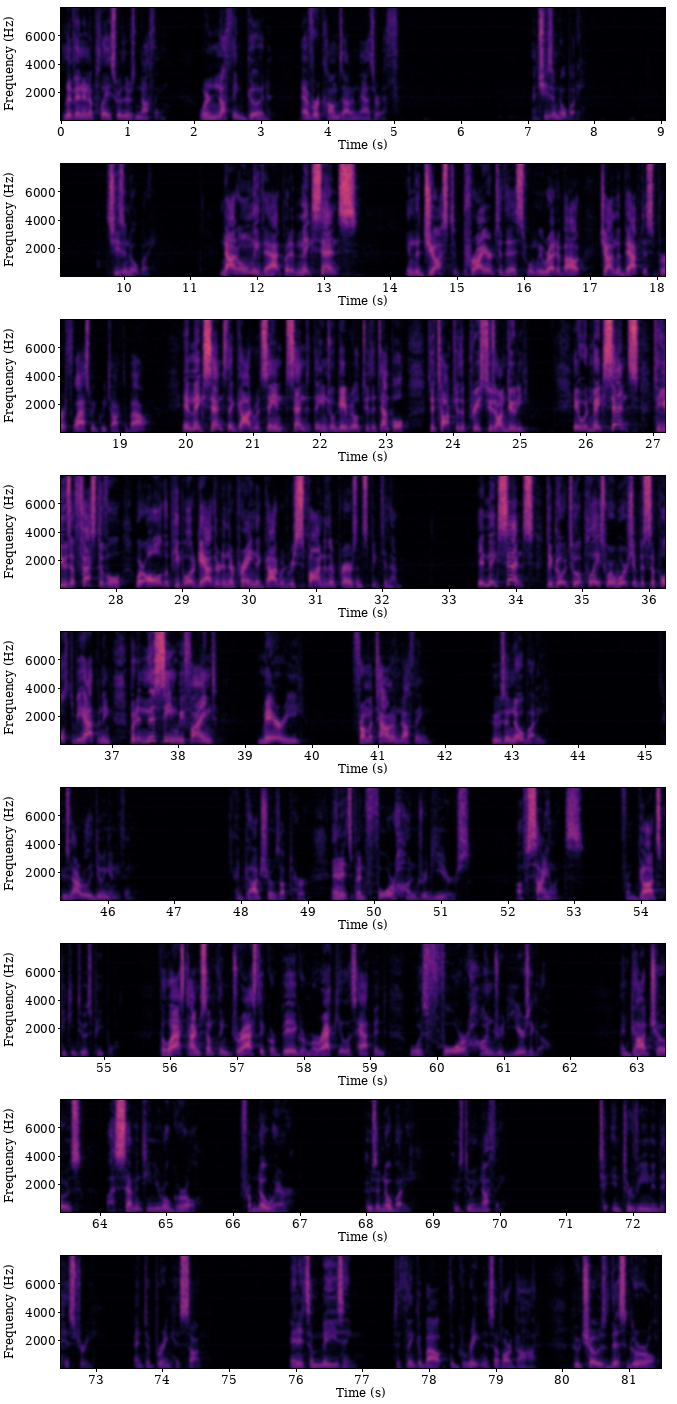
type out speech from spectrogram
living in a place where there's nothing, where nothing good ever comes out of Nazareth. And she's a nobody. She's a nobody. Not only that, but it makes sense in the just prior to this, when we read about John the Baptist's birth, last week we talked about, it makes sense that God would send the angel Gabriel to the temple to talk to the priest who's on duty. It would make sense to use a festival where all the people are gathered and they're praying that God would respond to their prayers and speak to them. It makes sense to go to a place where worship is supposed to be happening. But in this scene, we find Mary from a town of nothing, who's a nobody, who's not really doing anything. And God shows up to her. And it's been 400 years of silence from God speaking to his people. The last time something drastic or big or miraculous happened was 400 years ago. And God chose a 17 year old girl from nowhere who's a nobody, who's doing nothing, to intervene into history and to bring his son. And it's amazing to think about the greatness of our God who chose this girl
